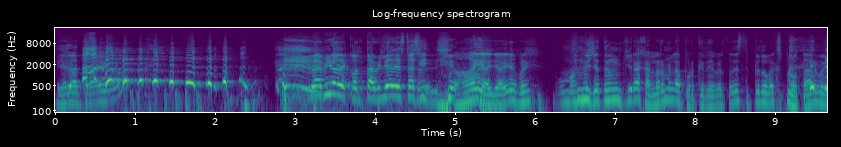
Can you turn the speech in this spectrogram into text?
Ya la traigo. Ramiro de contabilidad está así. Sí. Ay, ay, ay. ay. No mames, ya tengo que ir a jalármela porque de verdad este pedo va a explotar, güey.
